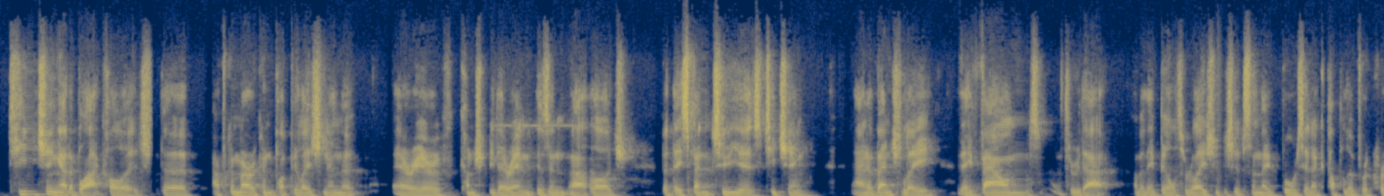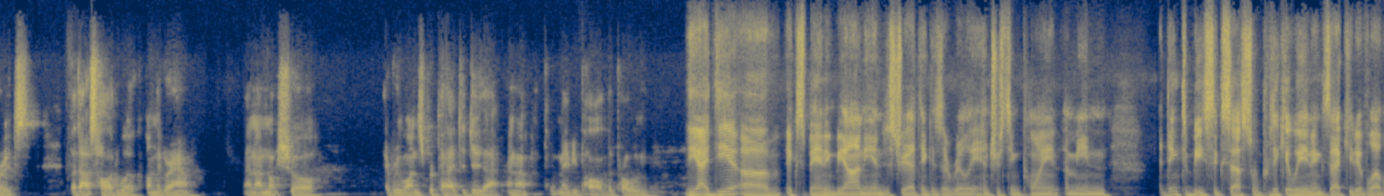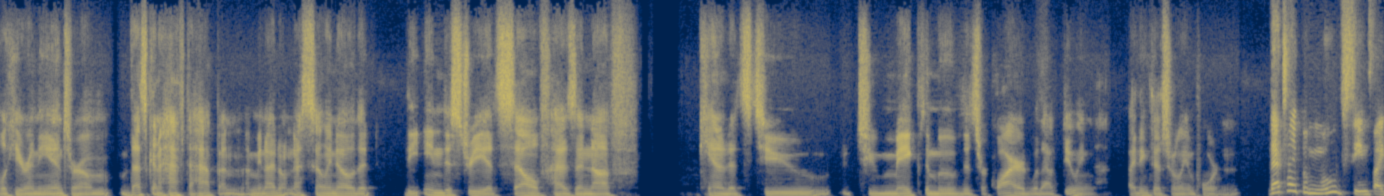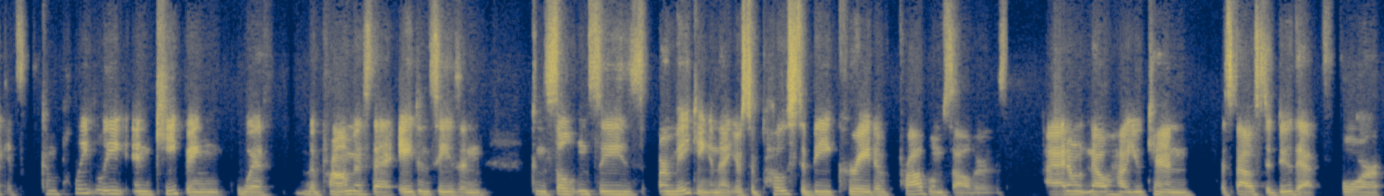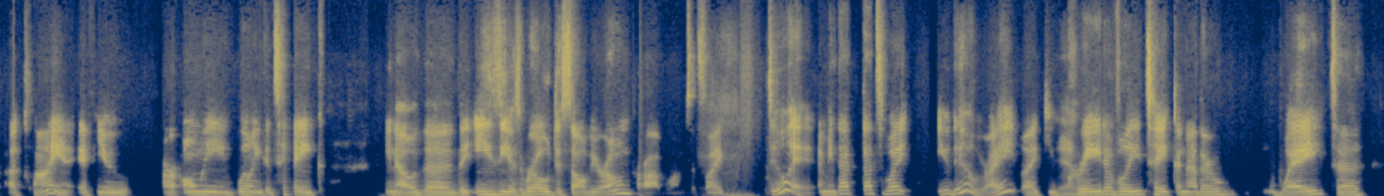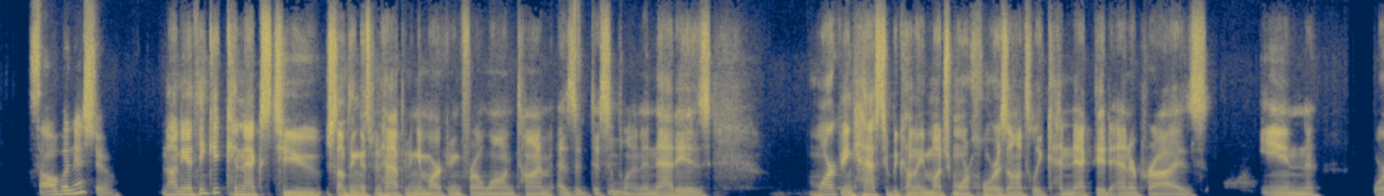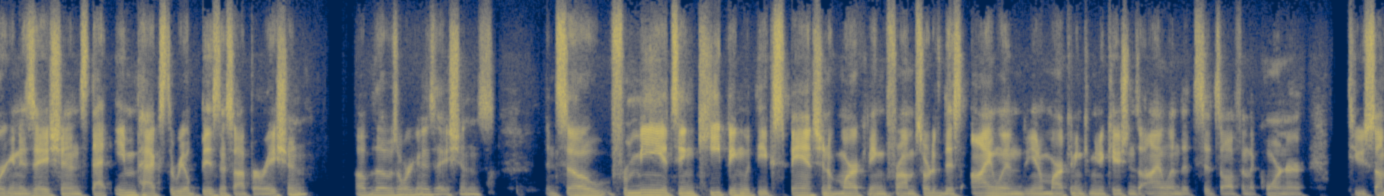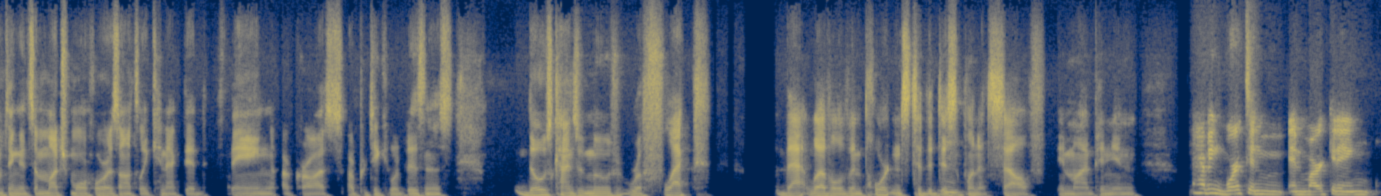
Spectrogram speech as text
teaching at a black college, the African American population in the area of country they're in isn't that large, but they spent two years teaching. And eventually they found through that, I mean, they built relationships and they brought in a couple of recruits. But that's hard work on the ground. And I'm not sure everyone's prepared to do that. And that may be part of the problem. The idea of expanding beyond the industry, I think, is a really interesting point. I mean, I think to be successful, particularly in executive level here in the interim, that's going to have to happen. I mean, I don't necessarily know that the industry itself has enough candidates to to make the move that's required without doing that. I think that's really important. That type of move seems like it's completely in keeping with the promise that agencies and consultancies are making and that you're supposed to be creative problem solvers. I don't know how you can espouse to do that for a client if you are only willing to take you know the the easiest road to solve your own problems it's like do it i mean that that's what you do right like you yeah. creatively take another way to solve an issue Nandi, I think it connects to something that's been happening in marketing for a long time as a discipline, mm-hmm. and that is marketing has to become a much more horizontally connected enterprise in organizations that impacts the real business operation of those organizations. And so for me, it's in keeping with the expansion of marketing from sort of this island, you know, marketing communications island that sits off in the corner to something that's a much more horizontally connected thing across a particular business. Those kinds of moves reflect that level of importance to the mm. discipline mm. itself, in my opinion. Having worked in, in marketing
